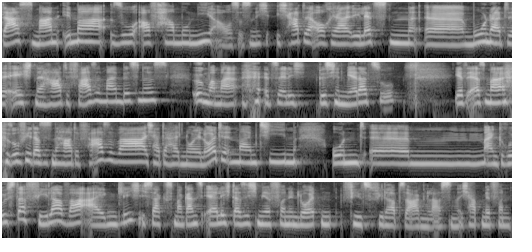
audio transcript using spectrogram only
dass man immer so auf Harmonie aus ist. Und ich, ich hatte auch ja die letzten äh, Monate echt eine harte Phase in meinem Business. Irgendwann mal erzähle ich ein bisschen mehr dazu. Jetzt erstmal so viel, dass es eine harte Phase war. Ich hatte halt neue Leute in meinem Team und ähm, mein größter Fehler war eigentlich, ich sag's mal ganz ehrlich, dass ich mir von den Leuten viel zu viel hab sagen lassen. Ich habe mir von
